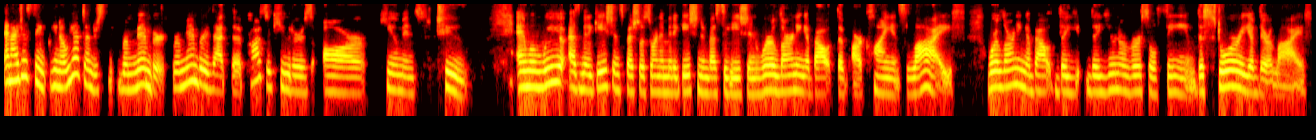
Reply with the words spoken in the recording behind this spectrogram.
And i just think you know we have to under- remember remember that the prosecutors are humans too and when we as mitigation specialists or in a mitigation investigation we're learning about the our client's life we're learning about the the universal theme the story of their life.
